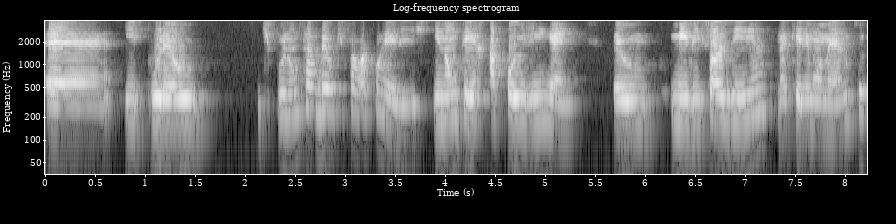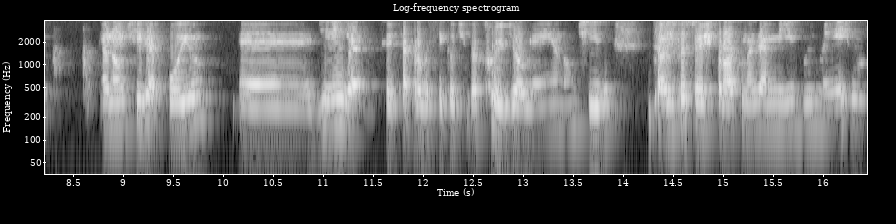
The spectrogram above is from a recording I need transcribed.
é, e por eu, tipo, não saber o que falar com eles e não ter apoio de ninguém. Eu me vi sozinha naquele momento, eu não tive apoio é, de ninguém. Se eu disser para você que eu tive apoio de alguém, eu não tive. Só de pessoas próximas, amigos mesmo.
